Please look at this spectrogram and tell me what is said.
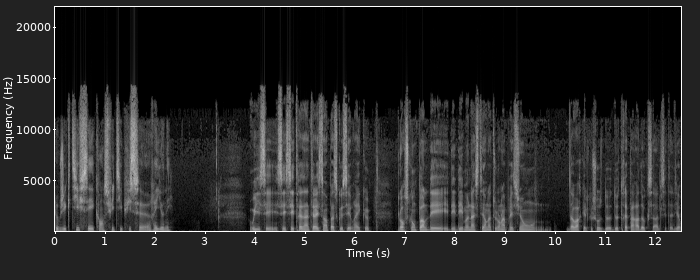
L'objectif, c'est qu'ensuite, il puisse rayonner. Oui, c'est très intéressant parce que c'est vrai que lorsqu'on parle des, monastères, on a toujours l'impression d'avoir quelque chose de, très paradoxal. C'est-à-dire,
